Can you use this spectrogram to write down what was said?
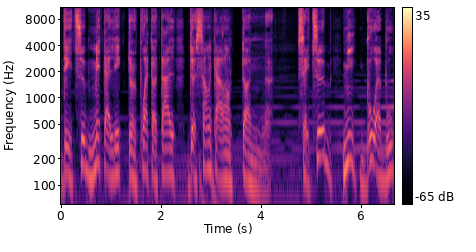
des tubes métalliques d'un poids total de 140 tonnes. Ces tubes, mis bout à bout,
